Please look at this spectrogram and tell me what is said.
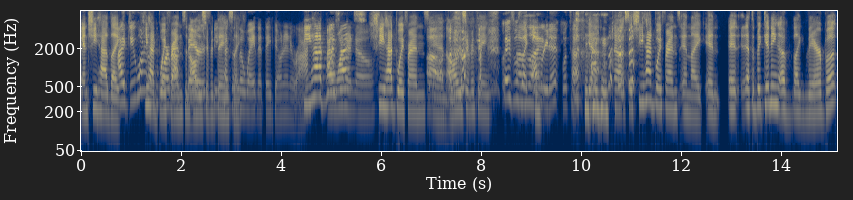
and she had like I do want she had boyfriends and all these different because things, of like- the way that they don't interact. He had boyfriends. I want boyfriends? to know. she had boyfriends Oh. and all these different things Liz was was like, I'll like- read it. What's up? yeah no, so she had boyfriends and like and it, at the beginning of like their book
